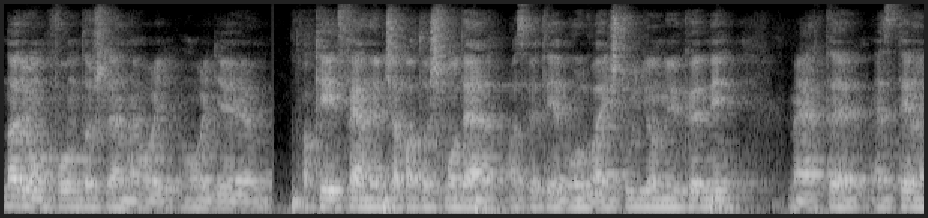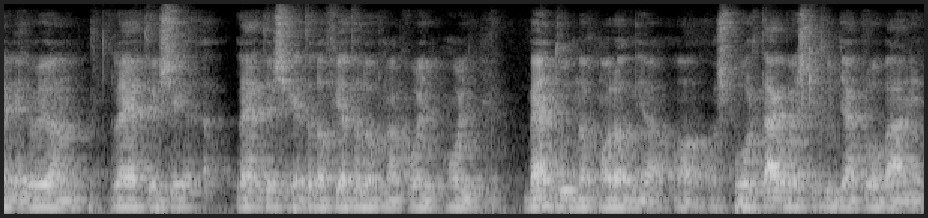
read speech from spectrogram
Nagyon fontos lenne, hogy, hogy a két felnőtt csapatos modell az öt év múlva is tudjon működni, mert ez tényleg egy olyan lehetőség, lehetőséget ad a fiataloknak, hogy, hogy bent tudnak maradni a, a, a sportágba, és ki tudják próbálni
